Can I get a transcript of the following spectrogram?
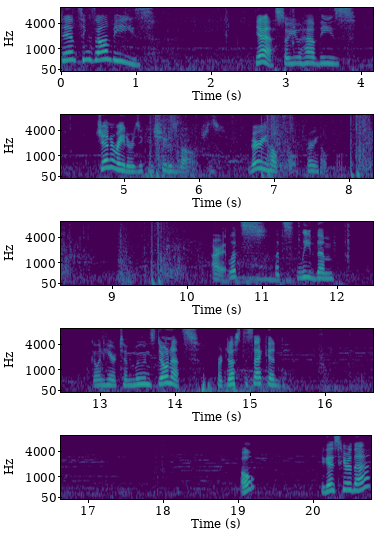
Dancing zombies! Yeah, so you have these generators you can shoot as well, which is very helpful, very helpful. Alright, let's let's leave them go in here to Moon's Donuts for just a second. Oh, you guys hear that?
